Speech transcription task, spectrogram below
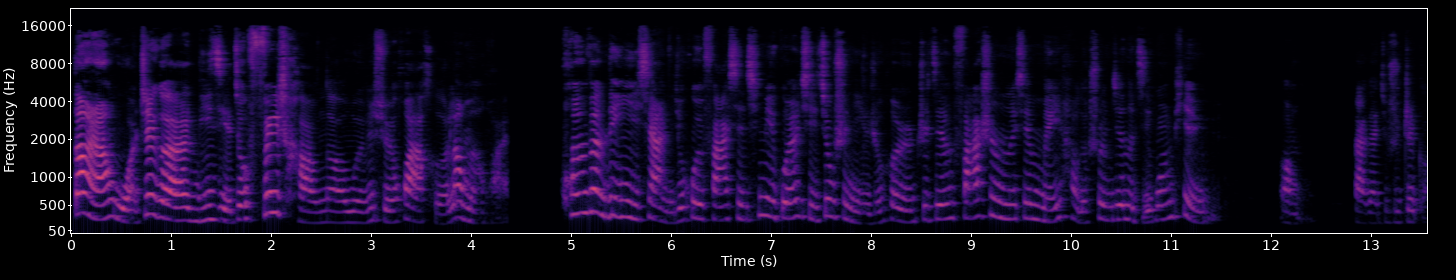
当然，我这个理解就非常的文学化和浪漫化。宽泛定义下，你就会发现，亲密关系就是你人和人之间发生的那些美好的瞬间的极光片语。嗯，大概就是这个。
